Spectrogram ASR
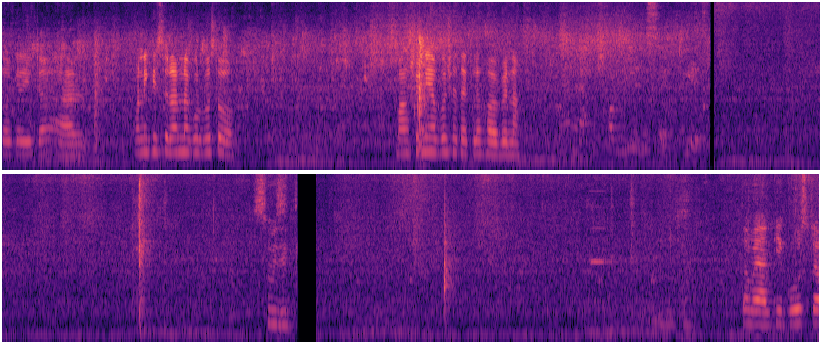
তরকারিটা আর অনেক কিছু রান্না করব তো। মাংস নিয়ে বসে থাকলে হবে না। তবে আর কি গোসটা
